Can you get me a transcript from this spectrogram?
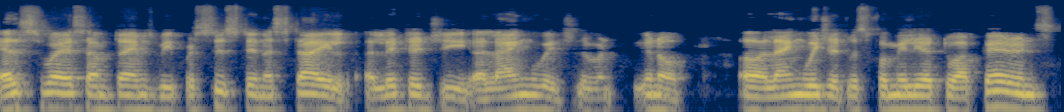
Elsewhere, sometimes we persist in a style, a liturgy, a language, you know, a language that was familiar to our parents,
